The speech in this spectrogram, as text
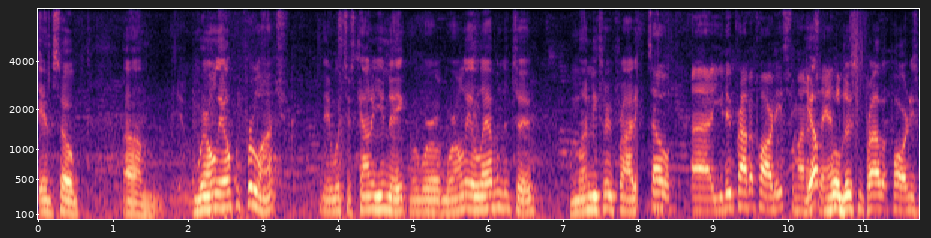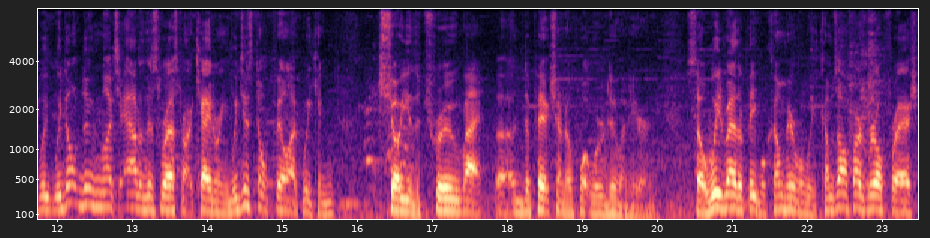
And so um, we're only open for lunch, which is kind of unique. We're, we're only 11 to 2, Monday through Friday. So uh, you do private parties, from what I Yep, we'll do some private parties. We, we don't do much out of this restaurant catering. We just don't feel like we can show you the true Right. uh, depiction of what we're doing here. And so we'd rather people come here when we comes off our grill fresh.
